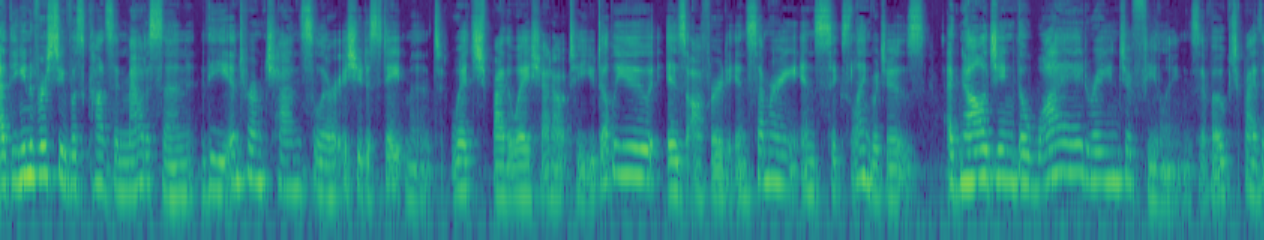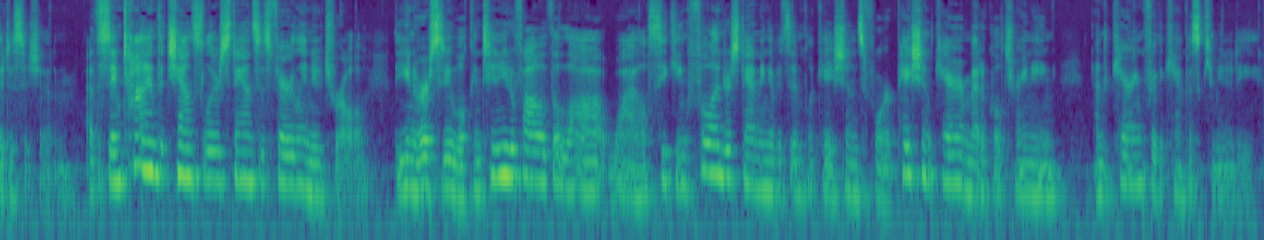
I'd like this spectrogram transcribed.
At the University of Wisconsin Madison, the interim chancellor issued a statement, which, by the way, shout out to UW, is offered in summary in six languages, acknowledging the wide range of feelings evoked by the decision. At the same time, the chancellor's stance is fairly neutral. The university will continue to follow the law while seeking full understanding of its implications for patient care, medical training, and caring for the campus community.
